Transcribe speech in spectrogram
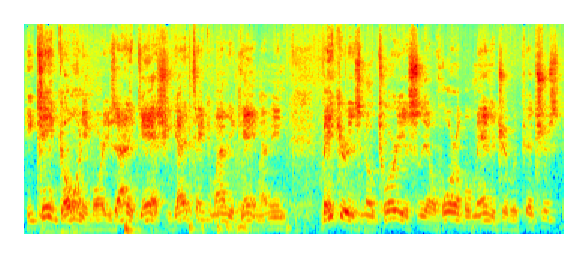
He can't go anymore. He's out of gas. You got to take him out of the game. I mean, Baker is notoriously a horrible manager with pitchers.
